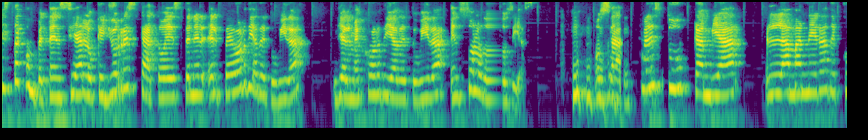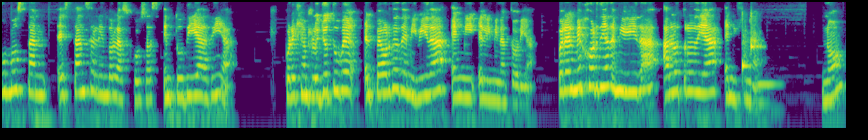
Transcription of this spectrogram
esta competencia lo que yo rescato es tener el peor día de tu vida y el mejor día de tu vida en solo dos días. O sea, puedes tú cambiar la manera de cómo están, están saliendo las cosas en tu día a día. Por ejemplo, yo tuve el peor día de mi vida en mi eliminatoria, pero el mejor día de mi vida al otro día en mi final, ¿no?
